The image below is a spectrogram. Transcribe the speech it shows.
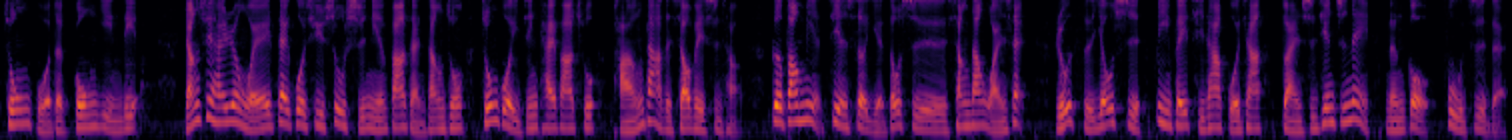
中国的供应链。杨旭还认为，在过去数十年发展当中，中国已经开发出庞大的消费市场，各方面建设也都是相当完善。如此优势，并非其他国家短时间之内能够复制的。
